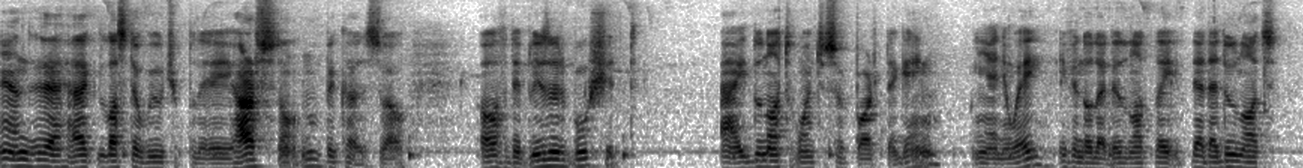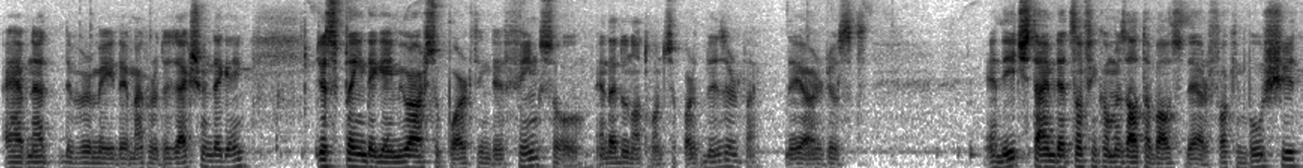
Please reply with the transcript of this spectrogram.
And uh, I lost the will to play Hearthstone because, well, of the Blizzard bullshit. I do not want to support the game in any way, even though that I do not play, that I do not I have not ever made a microtransaction in the game. Just playing the game, you are supporting the thing, so, and I do not want to support Blizzard, like, they are just, and each time that something comes out about their fucking bullshit,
